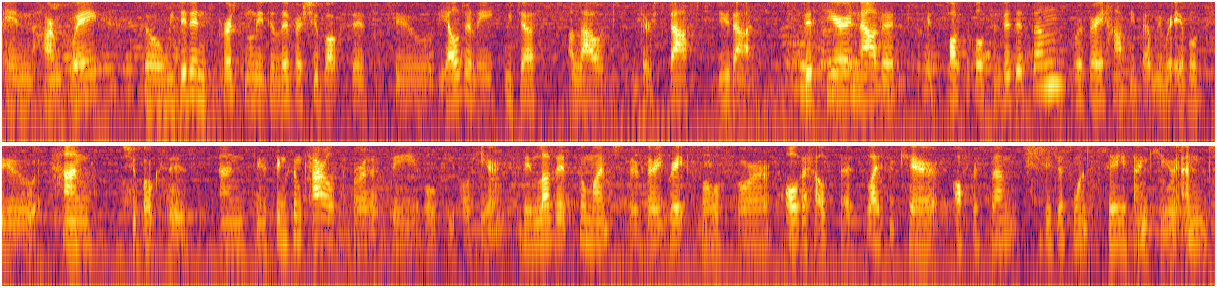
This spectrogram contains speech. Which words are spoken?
in harm's way. So we didn't personally deliver shoeboxes to the elderly. We just allowed their staff to do that. This year, now that it's possible to visit them, we're very happy that we were able to hand shoeboxes and to sing some carols for the old people here. They love it so much, they're very grateful for all the help that Blythswood Care offers them. They just want to say thank you and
